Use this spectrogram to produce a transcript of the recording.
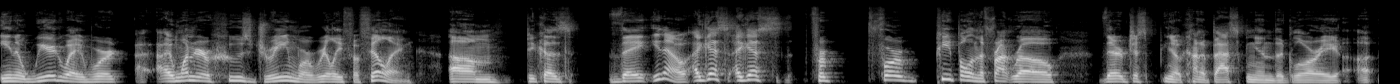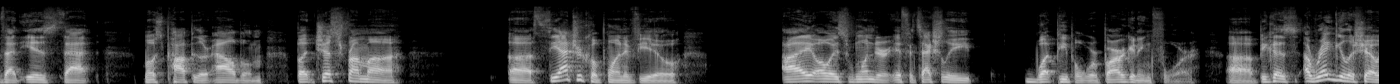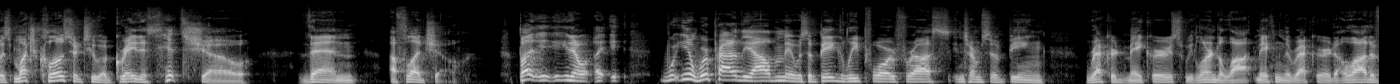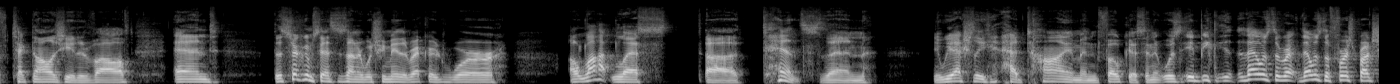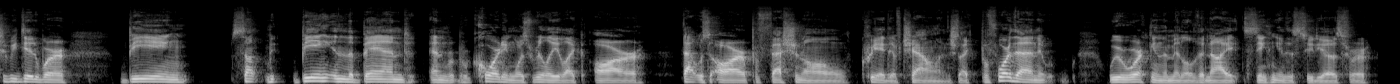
in a weird way, we're I wonder whose dream we're really fulfilling. Um, because they, you know, I guess, I guess for for people in the front row, they're just you know kind of basking in the glory uh, that is that most popular album. But just from a, a theatrical point of view, I always wonder if it's actually what people were bargaining for. Uh, because a regular show is much closer to a greatest hits show than a flood show. But you know, it, we're, you know, we're proud of the album. It was a big leap forward for us in terms of being record makers. We learned a lot making the record. A lot of technology had evolved, and the circumstances under which we made the record were a lot less uh, tense than you know, we actually had time and focus. And it was it be, that was the re- that was the first project we did where being some being in the band and recording was really like our that was our professional creative challenge. Like before then, it, we were working in the middle of the night, sneaking into studios for,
